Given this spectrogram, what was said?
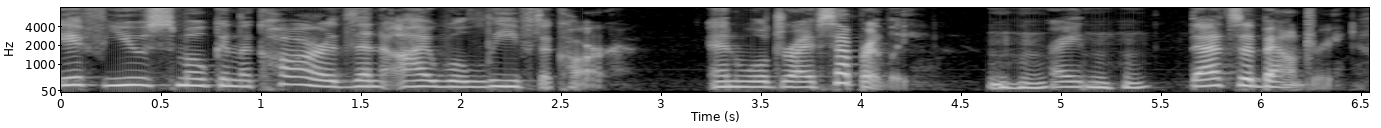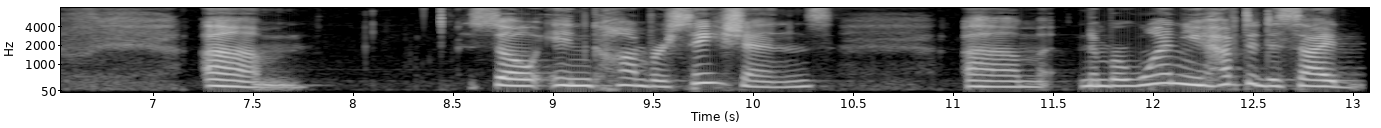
If you smoke in the car, then I will leave the car and we'll drive separately, mm-hmm, right? Mm-hmm. That's a boundary. Um, so in conversations, um, number one, you have to decide,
